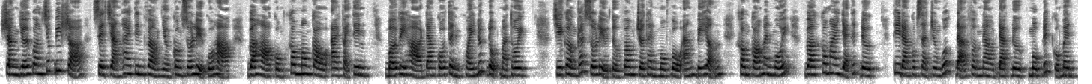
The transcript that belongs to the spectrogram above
rằng giới quan chức biết rõ sẽ chẳng ai tin vào những con số liệu của họ và họ cũng không mong cầu ai phải tin bởi vì họ đang cố tình khuấy nước đục mà thôi. Chỉ cần các số liệu tử vong trở thành một vụ án bí ẩn, không có manh mối và không ai giải thích được, thì Đảng Cộng sản Trung Quốc đã phần nào đạt được mục đích của mình.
